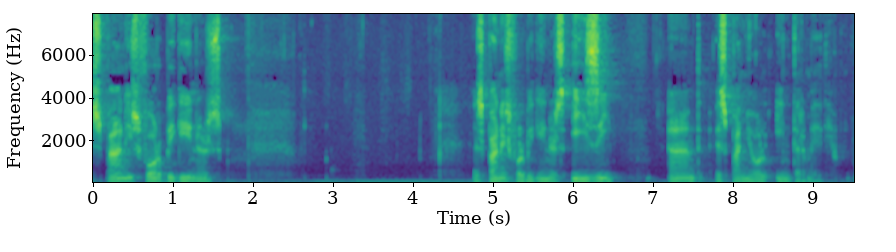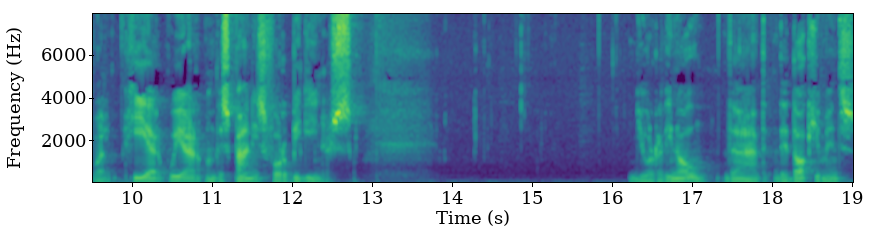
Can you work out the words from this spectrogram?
Spanish for beginners, Spanish for beginners easy, and Español intermedio. Well, here we are on the Spanish for beginners. You already know that the documents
